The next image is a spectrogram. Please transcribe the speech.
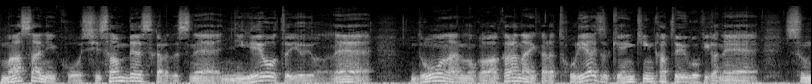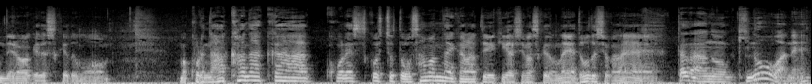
まさにこう資産ベースからですね、逃げようというようなね、どうなるのかわからないから、とりあえず現金化という動きがね、進んでるわけですけども、まあこれなかなか、これ少しちょっと収まらないかなという気がしますけどね、どうでしょうかね。ただあの昨日はね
